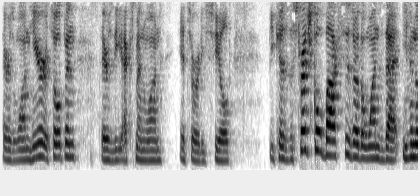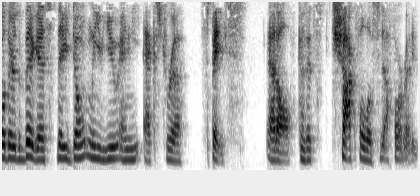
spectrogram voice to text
There's one here, it's open. There's the X-Men one, it's already sealed. Because the stretch goal boxes are the ones that, even though they're the biggest, they don't leave you any extra space at all, because it's chock full of stuff already.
